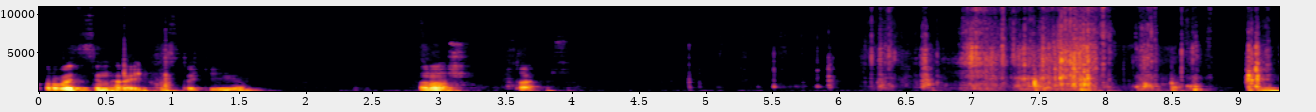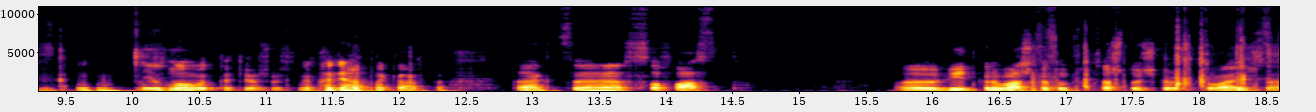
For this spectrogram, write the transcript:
корвет Стінгрей. Ось такий. Хорош. Також. І знову таке щось непонятна карта. Так, це Софаст. Е, Відкривашка, тут ця штучка відкривається.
